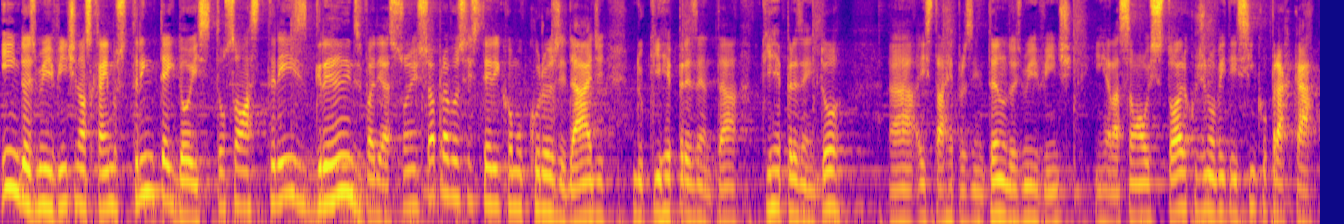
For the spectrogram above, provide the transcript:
e em 2020 nós caímos 32. Então são as três grandes variações, só para vocês terem como curiosidade do que representar, o que representou uh, está representando 2020 em relação ao histórico de 95 para cá.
